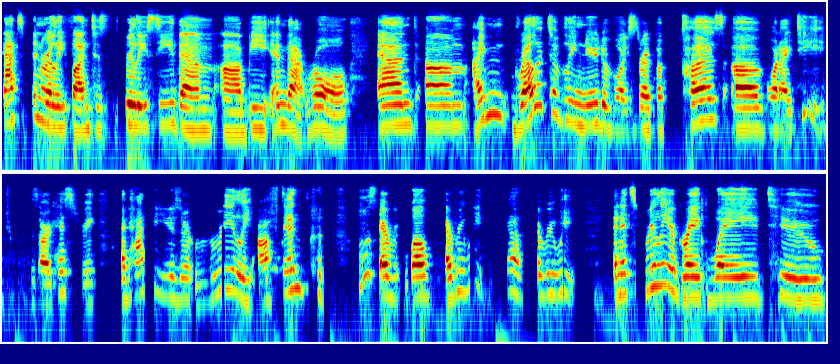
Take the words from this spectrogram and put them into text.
that's been really fun to really see them uh, be in that role. And um, I'm relatively new to VoiceThread, because of what I teach, which is art history, I've had to use it really often, almost every, well, every week. Yeah, every week. And it's really a great way to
